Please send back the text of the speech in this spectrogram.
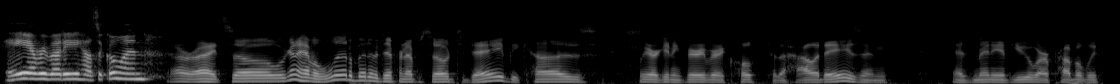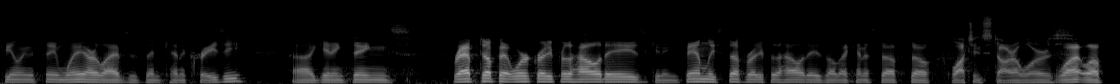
Hey everybody, how's it going? All right, so we're going to have a little bit of a different episode today because we are getting very, very close to the holidays. And as many of you are probably feeling the same way, our lives have been kind of crazy. Uh, getting things wrapped up at work ready for the holidays, getting family stuff ready for the holidays, all that kind of stuff. So, Watching Star Wars. Wa- Well,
